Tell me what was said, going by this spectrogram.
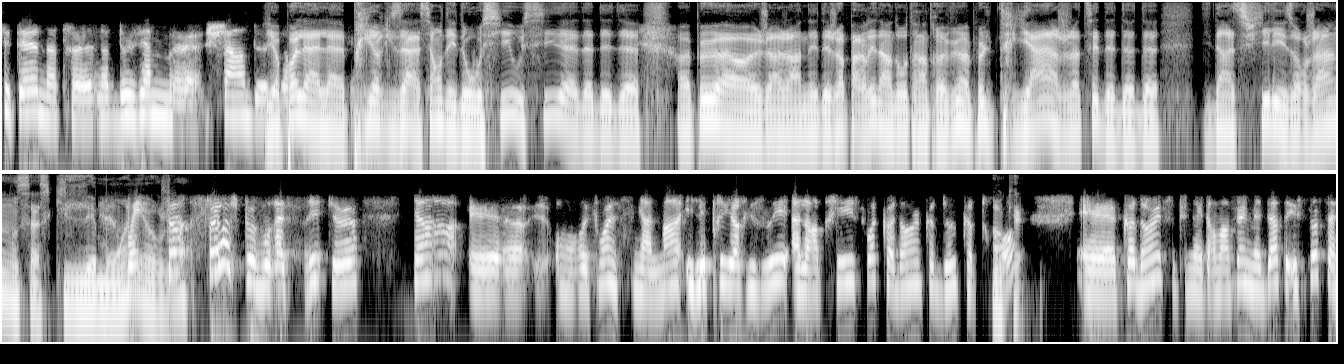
c'était notre notre deuxième euh, champ de. Il n'y a pas la, priorisation des dossiers aussi, euh, de, de, un peu, j'en ai déjà parlé dans d'autres entrevues, un peu le triage, tu sais, de, d'identifier les urgences à ce qu'il est moins oui, urgent. Ça, ça, je peux vous rassurer que quand euh, on reçoit un signalement, il est priorisé à l'entrée, soit code 1, code 2, code 3. Euh, code 1, c'est une intervention immédiate et ça, ça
